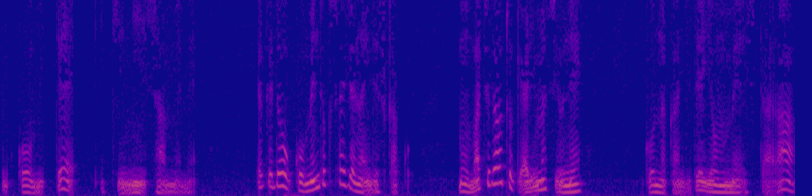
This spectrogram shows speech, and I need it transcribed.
でこう見て123目目。だけどこう面倒くさいじゃないですか。もう間違う時ありますよね。こんな感じで4目したら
